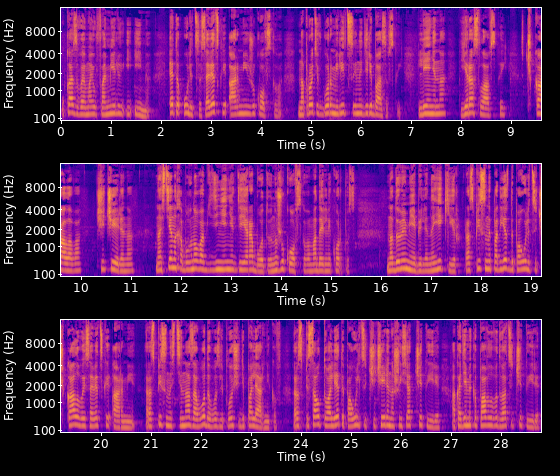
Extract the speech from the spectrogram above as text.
указывая мою фамилию и имя. Это улица Советской армии Жуковского, напротив гор милиции на Дерибасовской, Ленина, Ярославской, Чкалова, Чечерина – на стенах обувного объединения, где я работаю, на Жуковского, модельный корпус. На доме мебели, на Якир. Расписаны подъезды по улице Чкалова и Советской армии. Расписана стена завода возле площади Полярников. Расписал туалеты по улице Чечерина, 64, Академика Павлова, 24.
